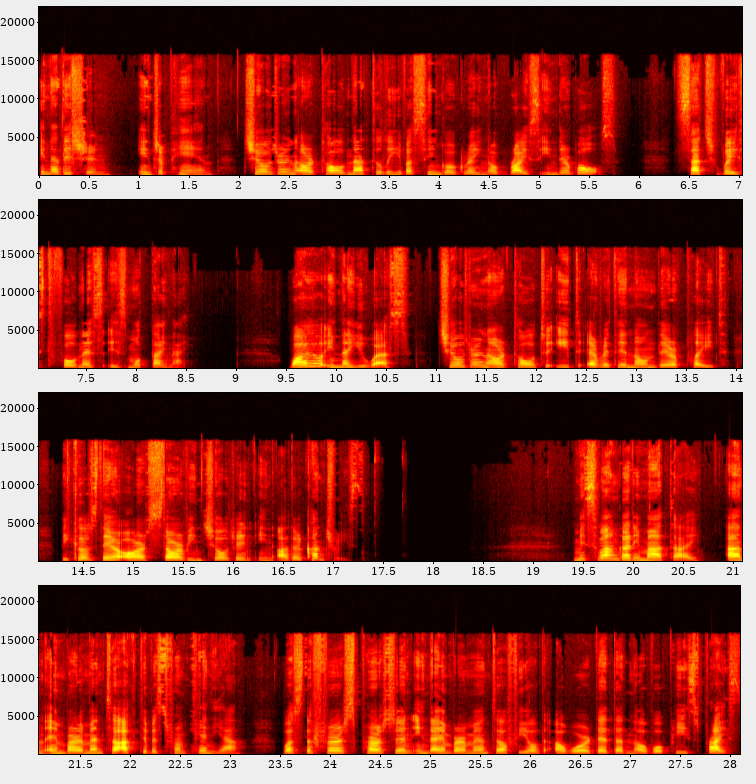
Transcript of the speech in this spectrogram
In addition, in Japan, children are told not to leave a single grain of rice in their bowls. Such wastefulness is mottainai. While in the US, children are told to eat everything on their plate because there are starving children in other countries. Ms. Wangari Maathai, an environmental activist from Kenya, was the first person in the environmental field awarded the Nobel Peace Prize.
